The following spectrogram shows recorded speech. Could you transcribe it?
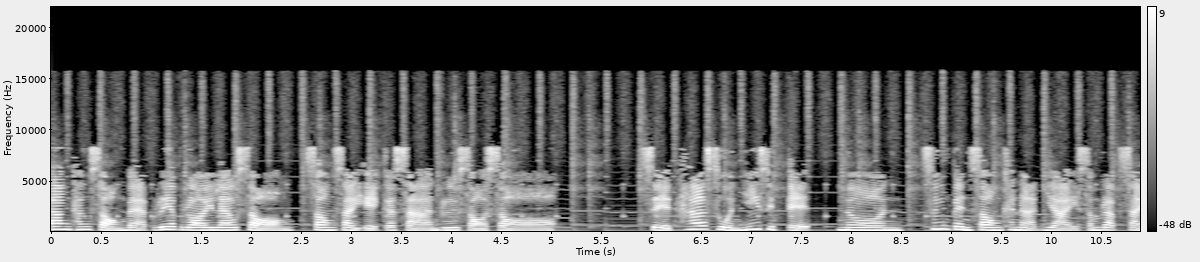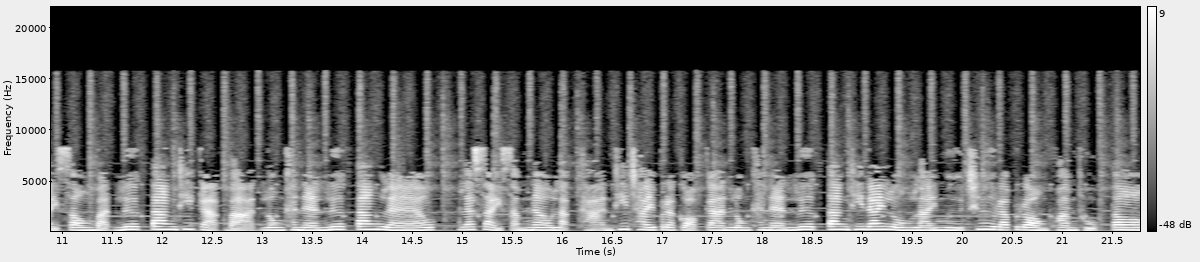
ตั้งทั้งสองแบบเรียบร้อยแล้วสองซองใส่เอกสารหรือสอสอเศษ5ส่วน 21 นอน ซึ่งเป็นซองขนาดใหญ่สำหรับใส่ซองบัตรเลือกตั้งที่กากบาทลงคะแนนเลือกตั้งแล้ว และใส่สำเนาหลักฐานที่ใช้ประกอบการลงคะแนนเลือกตั้งที่ได้ลงลายมือชื่อรับรองความถูกต้อง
